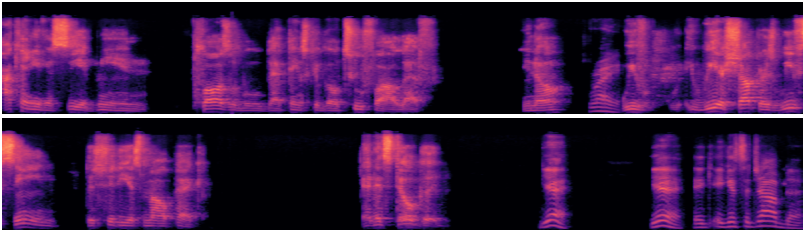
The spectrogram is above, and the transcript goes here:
I can't even see it being plausible that things could go too far left. You know, right? We've we are shuckers. We've seen the shittiest Malpeque, and it's still good. Yeah, yeah, it, it gets the job done.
